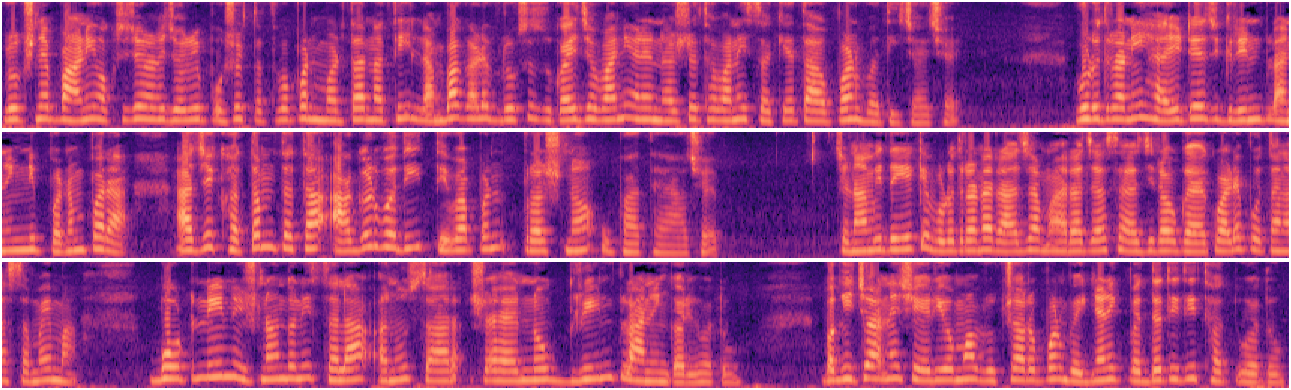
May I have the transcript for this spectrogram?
વૃક્ષને પાણી, ઓક્સિજન અને જરૂરી પોષક તત્વો પણ મળતા નથી. લાંબા ગાળે વૃક્ષ સુકાઈ જવાની અને નષ્ટ થવાની શક્યતાઓ પણ વધી જાય છે. વડોદરાની હેરિટેજ ગ્રીન પ્લાનિંગની પરંપરા આજે ખતમ થતાં આગળ વધી તેવા પણ પ્રશ્ન ઊભા થયા છે. જણાવી દઈએ કે વડોદરાના રાજા મહારાજા સયાજીરાવ ગાયકવાડે પોતાના સમયમાં બોટની નિષ્ણાંતોની સલાહ અનુસાર શહેરનું ગ્રીન પ્લાનિંગ કર્યું હતું. બગીચા અને શેરીઓમાં વૃક્ષારોપણ વૈજ્ઞાનિક પદ્ધતિથી થતું હતું.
